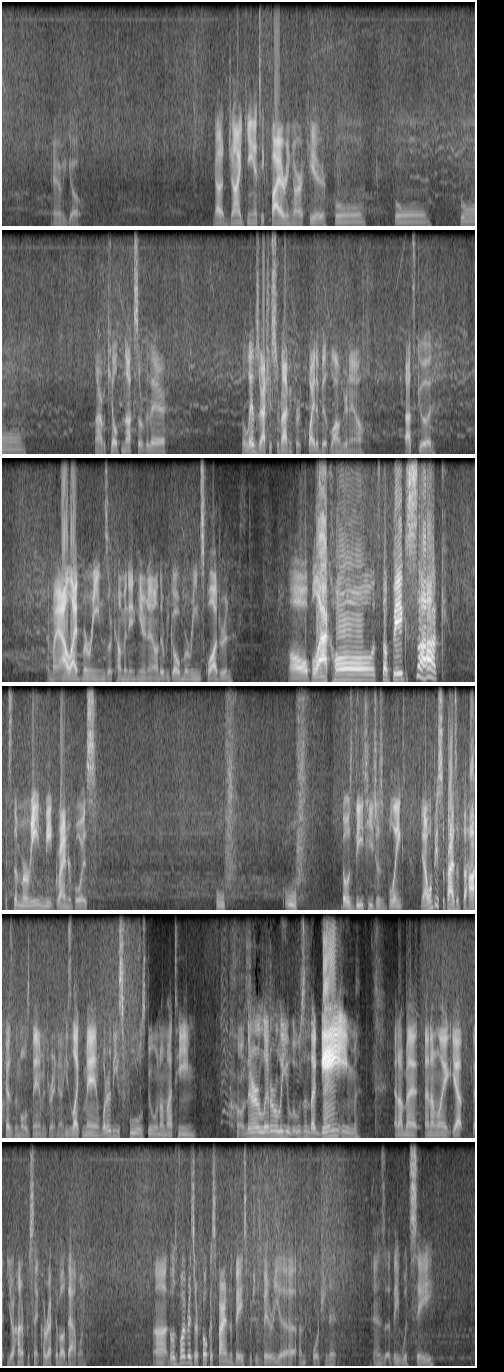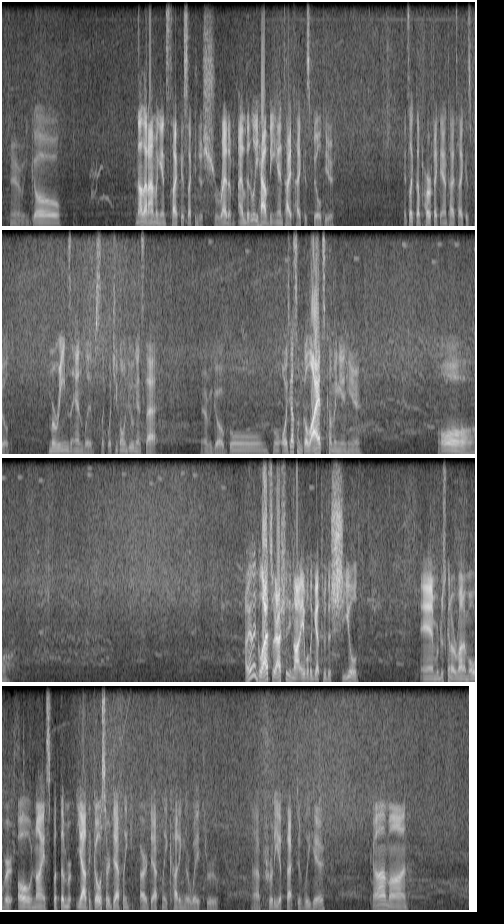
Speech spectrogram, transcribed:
There we go. Got a gigantic firing arc here. Boom. Boom. Boom. Alright, we killed Nux over there. The Libs are actually surviving for quite a bit longer now. That's good. And my allied Marines are coming in here now. There we go, Marine Squadron. Oh, black hole! It's the big suck! It's the marine meat grinder, boys. Oof. Oof. Those DT just blinked. Yeah, I wouldn't be surprised if Dehaka has the most damage right now. He's like, man, what are these fools doing on my team? They're literally losing the game. And I'm at, and I'm like, yep, you're 100% correct about that one. Uh, those Void Rays are focus firing the base, which is very uh, unfortunate, as they would say. There we go. Now that I'm against Tychus, I can just shred him. I literally have the anti-Tychus build here. It's like the perfect anti-Tychus build. Marines and Libs. Like, what you gonna do against that? There we go. Boom, boom. Oh, he's got some Goliaths coming in here. Oh. I think the Goliaths are actually not able to get through the shield. And we're just gonna run them over. Oh, nice. But the yeah, the ghosts are definitely are definitely cutting their way through uh, pretty effectively here. Come on.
